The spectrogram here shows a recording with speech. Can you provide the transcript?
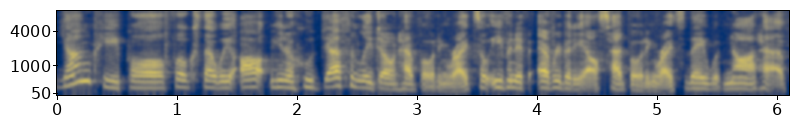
young people, folks that we all, you know, who definitely don't have voting rights. So even if everybody else had voting rights, they would not have,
